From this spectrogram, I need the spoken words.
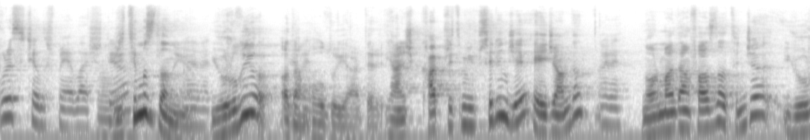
Burası çalışmaya başlıyor. Ritim hızlanıyor. Evet. Yoruluyor adam Evet. olduğu yerde. Yani kalp ritmi yükselince heyecandan Evet. normalden fazla atınca yor,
